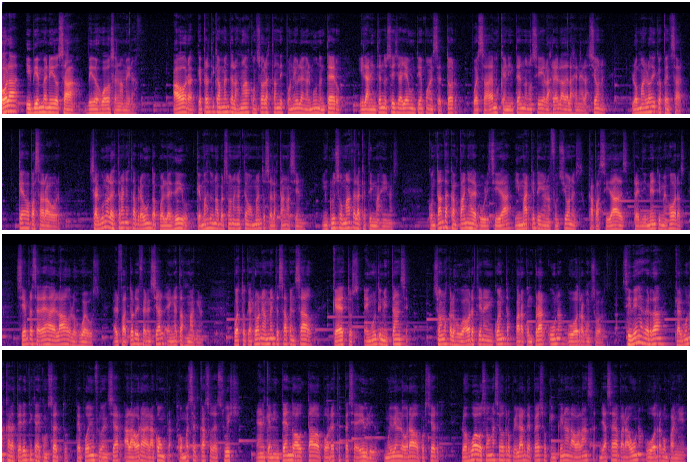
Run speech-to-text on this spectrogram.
Hola y bienvenidos a Videojuegos en la Mira. Ahora que prácticamente las nuevas consolas están disponibles en el mundo entero y la Nintendo Switch ya lleva un tiempo en el sector, pues sabemos que Nintendo no sigue las reglas de las generaciones, lo más lógico es pensar, ¿qué va a pasar ahora? Si a alguno le extraña esta pregunta, pues les digo que más de una persona en este momento se la están haciendo, incluso más de la que te imaginas. Con tantas campañas de publicidad y marketing en las funciones, capacidades, rendimiento y mejoras, siempre se deja de lado los juegos, el factor diferencial en estas máquinas, puesto que erróneamente se ha pensado que estos, en última instancia, son los que los jugadores tienen en cuenta para comprar una u otra consola. Si bien es verdad que algunas características de concepto te pueden influenciar a la hora de la compra, como es el caso de Switch, en el que Nintendo ha optado por esta especie de híbrido, muy bien logrado por cierto, los juegos son ese otro pilar de peso que inclina la balanza ya sea para una u otra compañía.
